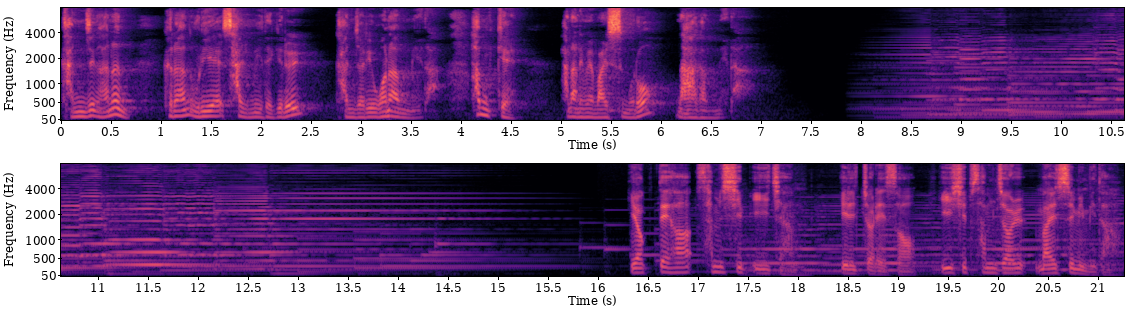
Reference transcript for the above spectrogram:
간증하는 그러한 우리의 삶이 되기를 간절히 원합니다. 함께 하나님의 말씀으로 나아갑니다. 역대하 32장 1절에서 23절 말씀입니다.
